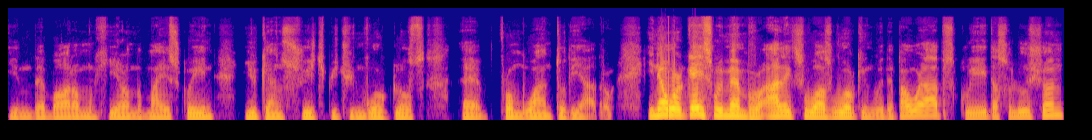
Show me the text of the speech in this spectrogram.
in the bottom here on the, my screen, you can switch between workloads uh, from one to the other. In our case, remember, Alex was working with the Power Apps, create a solution,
